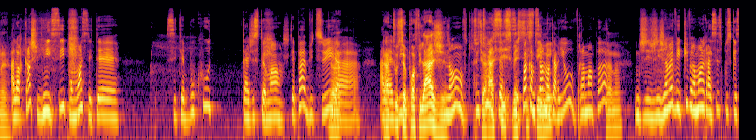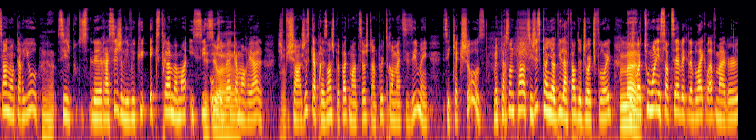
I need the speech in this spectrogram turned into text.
ouais. Alors, quand je suis venue ici, pour moi, c'était c'était beaucoup d'ajustements. Je n'étais pas habituée Ouais. à, à À la tout vie. ce profilage. Non, du ce tout. Racisme c'est pas comme ça en. Ontario, vraiment pas. Non, non. J'ai jamais vécu vraiment le racisme plus que ça en Ontario. Le racisme, je l'ai vécu extrêmement ici, Ici, au Québec, ouais. à Montréal. Jusqu'à présent, je peux pas te mentir, je suis un peu traumatisée, mais c'est quelque chose. Mais personne ne parle. C'est juste quand il y a vu l'affaire de George Floyd que je vois tout le monde est sorti avec le Black Lives Matter.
